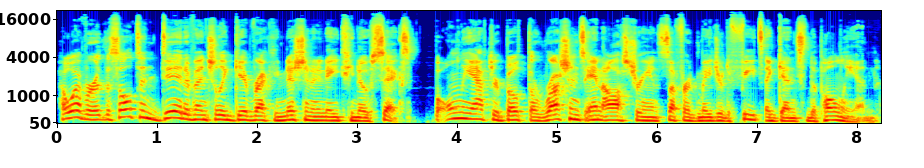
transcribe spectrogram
However, the Sultan did eventually give recognition in 1806, but only after both the Russians and Austrians suffered major defeats against Napoleon.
